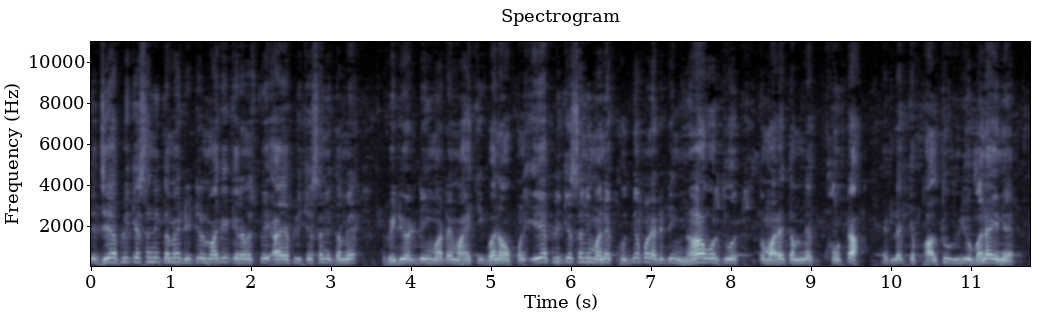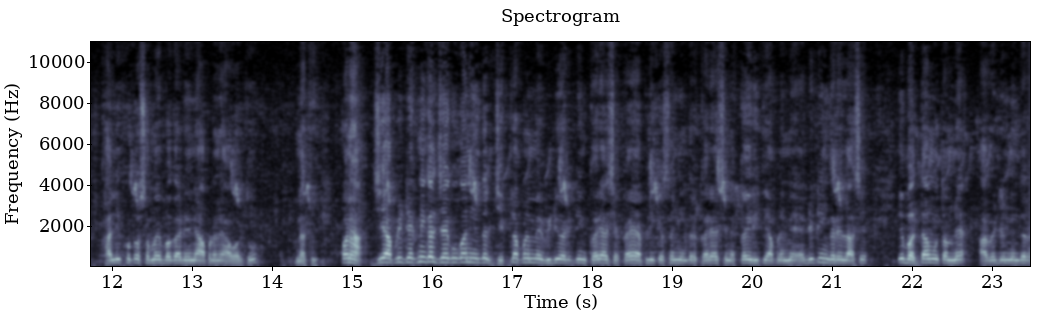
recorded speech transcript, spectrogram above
કે જે એપ્લિકેશનની તમે ડિટેલ માગી કે રમેશભાઈ, આ એપ્લિકેશનની તમે વીડિયો એડિટિંગ માટે માહિતી બનાવો, પણ એ એપ્લિકેશનની મને ખુદને પણ એડિટિંગ ન આવડતું હોય તો મારે તમને ખોટા એટલે કે ફાલતુ વીડિયો બનાવીને ખાલી ખોટો સમય બગાડીને આપણને આવડતું નથી. પણ હા, જે આપણી ટેકનિકલ જેગોગાની અંદર જેટલા પણ મેં વીડિયો એડિટિંગ કર્યા છે, કયા એપ્લિકેશનની અંદર કર્યા છે અને કઈ રીતે આપણે મેં એડિટિંગ કરેલા છે એ બધા હું તમને આ વિડીયોની અંદર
